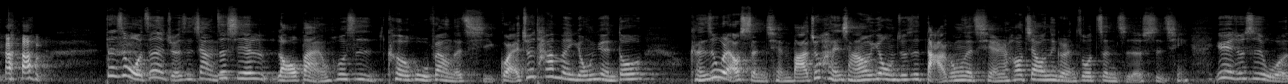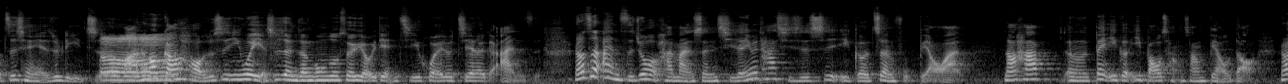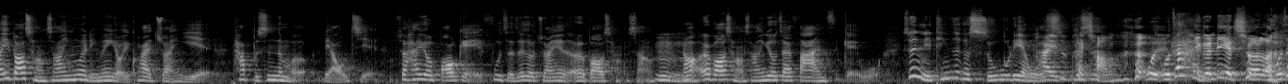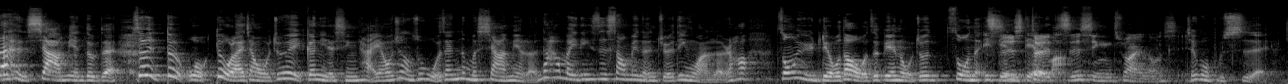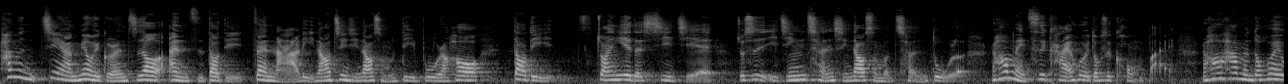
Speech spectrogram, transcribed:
但是我真的觉得是这样，这些老板或是客户非常的奇怪，就是他们永远都。可能是为了要省钱吧，就很想要用就是打工的钱，然后叫那个人做正职的事情。因为就是我之前也是离职了嘛，然后刚好就是因为也是认真工作，所以有一点机会就接了个案子。然后这案子就还蛮神奇的，因为它其实是一个政府标案。然后他嗯、呃、被一个一包厂商标到，然后一包厂商因为里面有一块专业，他不是那么了解，所以他又包给负责这个专业的二包厂商，嗯，然后二包厂商又在发案子给我，所以你听这个食物链，我是太长，我我在一个列车了，我在很下面对不对？所以对我对我来讲，我就会跟你的心态一样，我就想说我在那么下面了，那他们一定是上面的人决定完了，然后终于流到我这边了，我就做那一点点嘛，执行出来的东西，结果不是哎、欸，他们竟然没有一个人知道案子到底在哪里，然后进行到什么地步，然后到底专业的细节就是已经成型到什么程度了。然后每次开会都是空白，然后他们都会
